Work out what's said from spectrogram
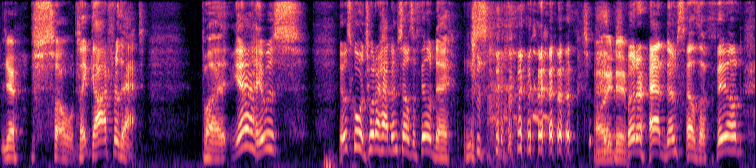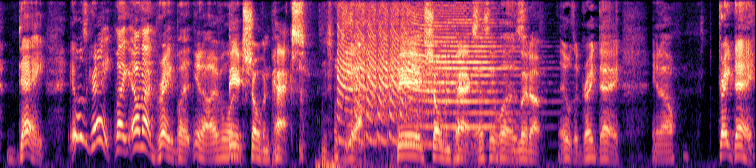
yeah, So thank God for that. But yeah, it was it was cool. Twitter had themselves a field day. oh they did. Twitter had themselves a field day. It was great. Like, oh, not great, but you know, everyone. Big Chauvin packs. yeah, Big Chauvin packs. yes, it was lit up. It was a great day. You know, great day.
